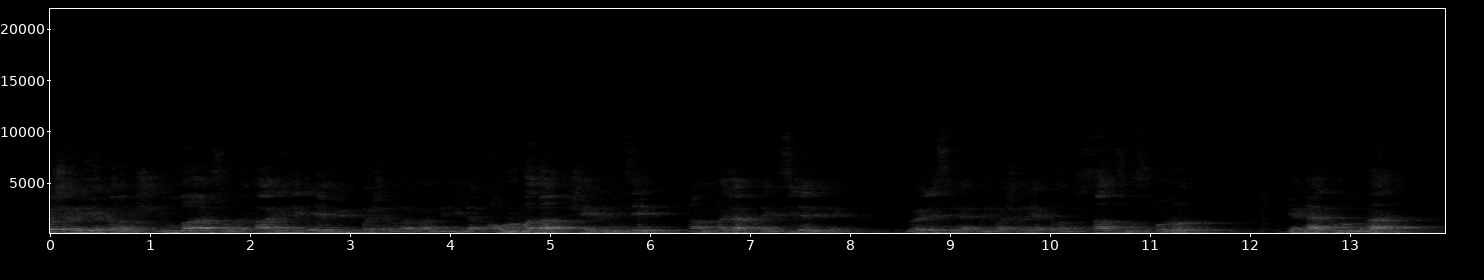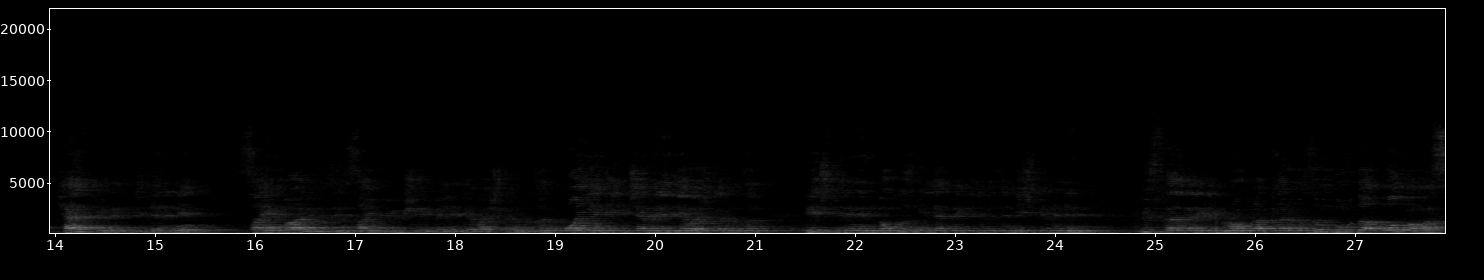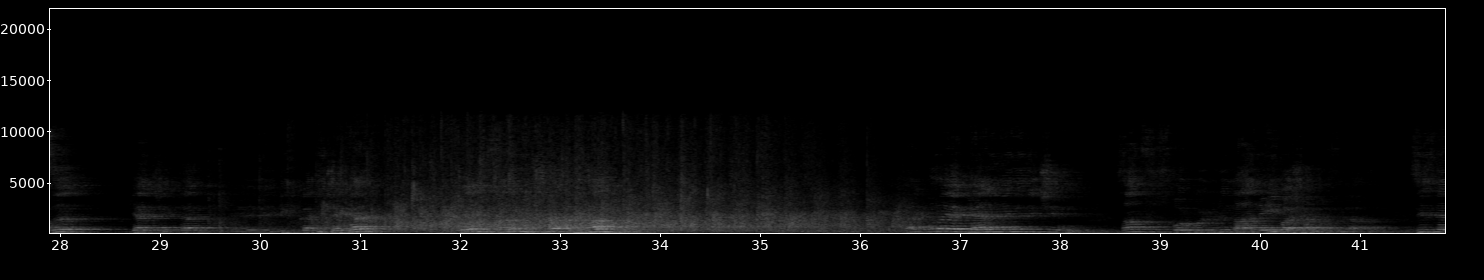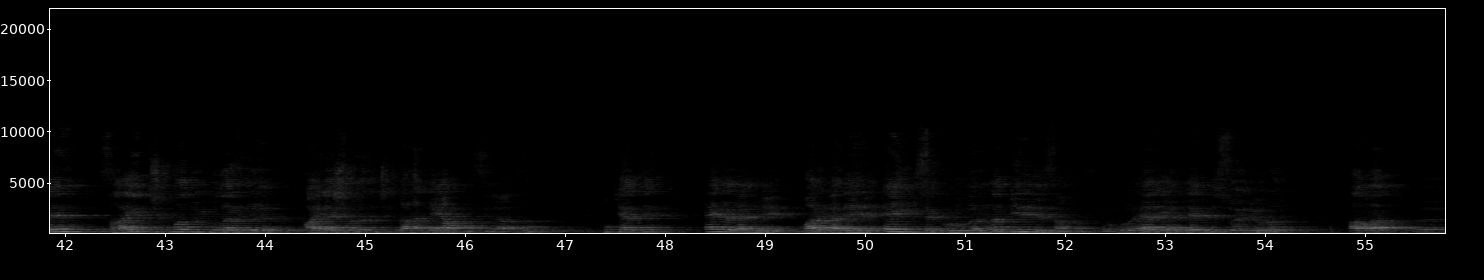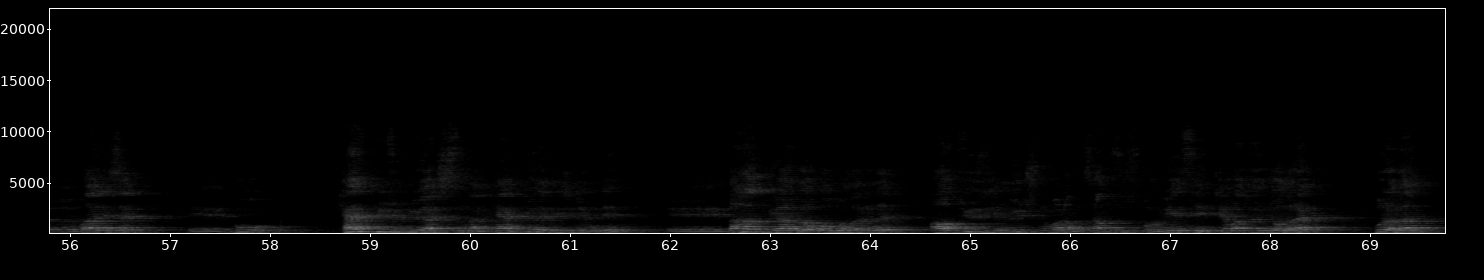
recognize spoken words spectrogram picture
başarıyı yakalamış, yıllar sonra tarihindeki en büyük başarılardan biriyle Avrupa'da şehrimizi tanıtacak, temsil edecek böylesine bir başarı yakalamış Samsun Spor'un genel kuruluna kent yöneticilerinin Sayın Valimizin, Sayın Büyükşehir Belediye Başkanımızın, 17 ilçe belediye başkanımızın, hiçbirinin, 9 milletvekilimizin, hiçbirinin, üst kademedeki bürokratlarımızın burada olmaması gerçekten e, dikkati çeken ve insanın içine acıtan yani buraya gelmeniz için Samsun Spor Kulübü'nün daha neyi başarması lazım? Sizlerin sahip çıkma duygularını paylaşmanız için daha ne yapması lazım? Bu kentin en önemli marka değeri, en yüksek kurumlarından biridir Samsun Spor. Bunu her yerde hepimiz söylüyoruz. Ama e, maalesef e, bu kent bütünlüğü açısından kent yöneticilerinin e, daha duyarlı olmalarını 623 numaralı Samsun Spor üyesi Cevat Öncü olarak buradan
